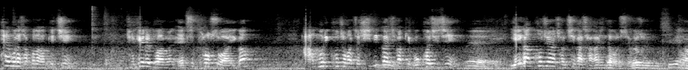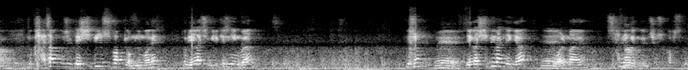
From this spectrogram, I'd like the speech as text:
8보다 작거나 같겠지? 두 개를 더하면 x 플러스 y가 아무리 커져봤자 12까지밖에 못 커지지. 네. 얘가 커져야 전체가 작아진다고 그랬어요. 그죠? 그럼 10이가 그 가장 크실 때 12일 수밖에 없는 거네? 그럼 얘가 지금 이렇게 생긴 거야? 그죠? 네. 얘가 10이란 얘기야? 네. 그럼 얼마예요? 3이겠네요, 최소값은.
